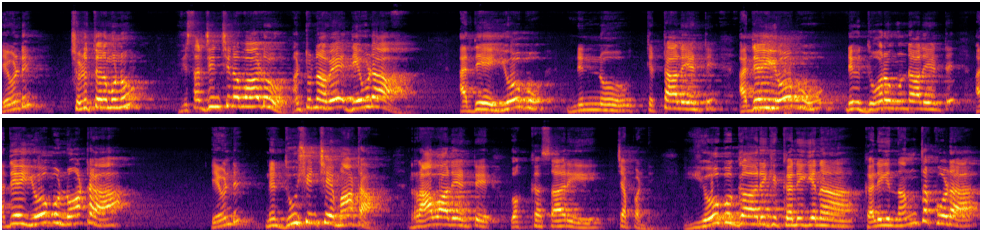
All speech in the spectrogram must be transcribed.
ఏమండి? చెడుతనమును విసర్జించిన వాడు అంటున్నావే దేవుడా. అదే యోబు నిన్ను తిట్టాలి అంటే అదే యోబు నీకు దూరం ఉండాలి అంటే అదే యోబు నోట ఏమండి? నేను దూషించే మాట రావాలి అంటే ఒక్కసారి చెప్పండి. యోబు గారికి కలిగిన కలిగినంత కూడా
